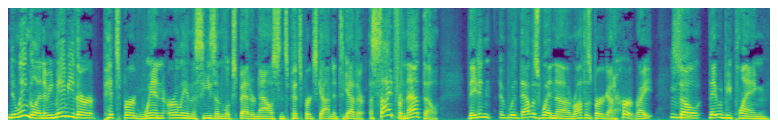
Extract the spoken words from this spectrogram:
New England, I mean, maybe their Pittsburgh win early in the season looks better now since Pittsburgh's gotten it together. Aside from that, though, they didn't. Was, that was when uh, Roethlisberger got hurt, right? So they would be playing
